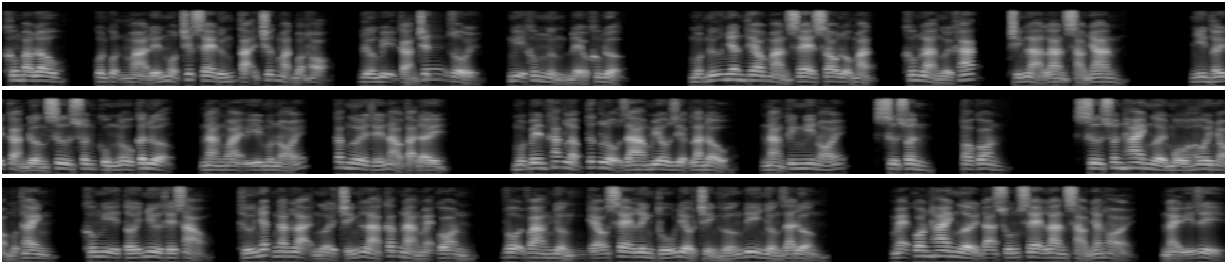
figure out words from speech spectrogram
Không bao lâu quần quận mà đến một chiếc xe đứng tại trước mặt bọn họ, đường bị cản chết rồi, nghĩ không ngừng đều không được. Một nữ nhân theo màn xe sau lộ mặt, không là người khác, chính là lan xảo nhan. Nhìn thấy cản đường sư xuân cùng nô cất lượng, nàng ngoại ý muốn nói, các ngươi thế nào tại đây? Một bên khác lập tức lộ ra miêu diệt lan đầu, nàng kinh nghi nói, sư xuân, to con. Sư xuân hai người mồ hôi nhỏ một thanh không nghĩ tới như thế xảo, thứ nhất ngăn lại người chính là các nàng mẹ con, vội vàng nhường kéo xe linh thú điều chỉnh hướng đi nhường ra đường. Mẹ con hai người đã xuống xe lan xảo nhăn hỏi, này ý gì?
